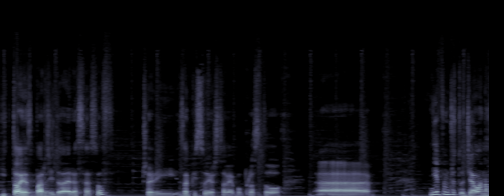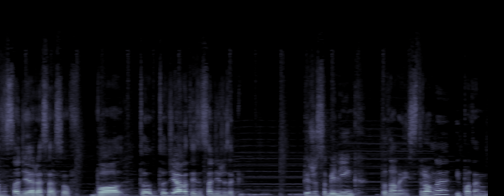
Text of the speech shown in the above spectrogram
i to jest bardziej do RSS-ów, czyli zapisujesz sobie po prostu. E, nie wiem, czy to działa na zasadzie RSS-ów, bo to, to działa na tej zasadzie, że bierzesz sobie link do danej strony i potem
